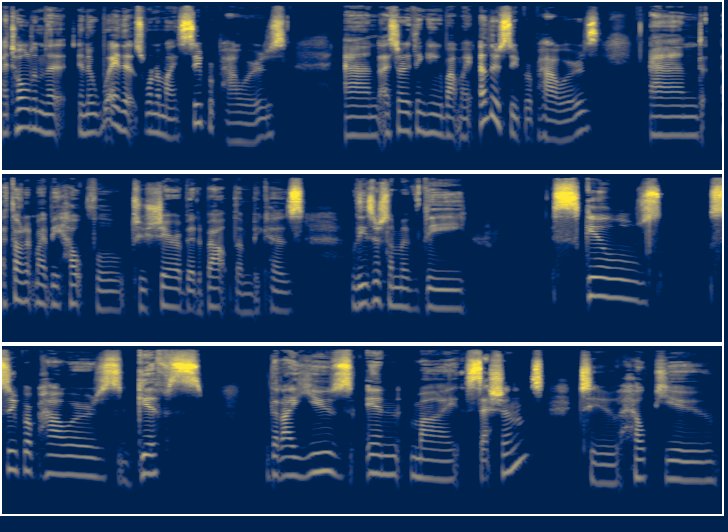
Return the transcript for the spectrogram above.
I told him that in a way that's one of my superpowers and I started thinking about my other superpowers. And I thought it might be helpful to share a bit about them because these are some of the skills, superpowers, gifts that I use in my sessions to help you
